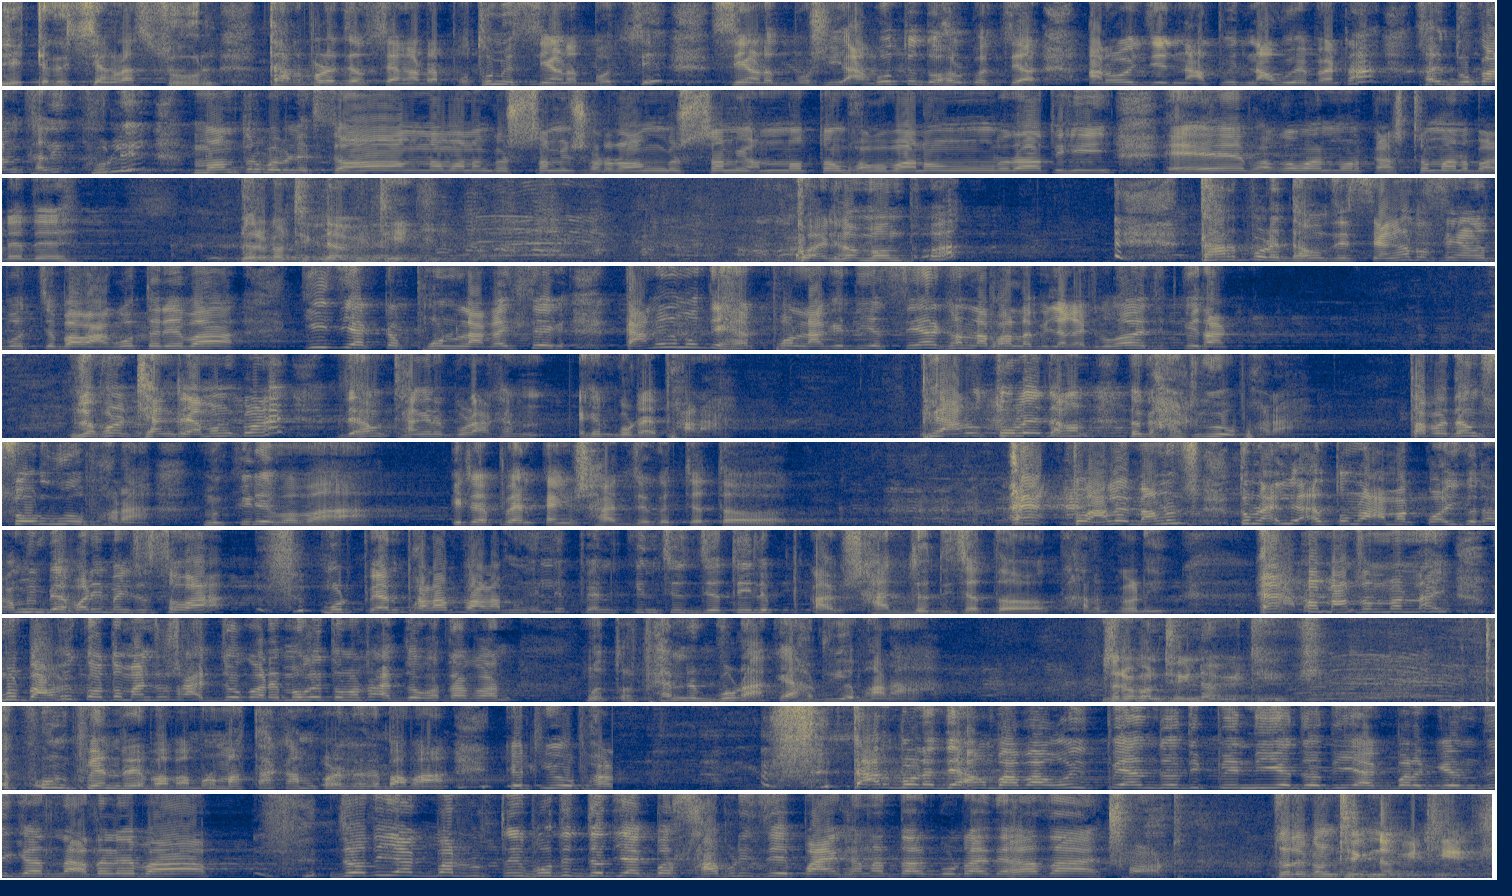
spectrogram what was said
যেটাকে চেংড়া চুল, তারপরে যখন চেংড়াটা প্রথমে চেংড়াত বসছে চেংড়াত বসি আগতে দহল করছে, আর ওই যে নাপিত নাহুয়ে বেটা, খালি দোকান খালি খুলি, মন্ত্র বলবেন অং নমান গোস্বামী ষড়রঙ্গ গোস্বামী, অন্যতম ভগবান দাতিহি। হে ভগবান মোর কাস্টমার বাড়ে দে। ঠিক না ঠিক। কয় না মন্ত্র তারপরে দেখুন যে চেঙাটা চেঙাটা বলছে, বাবা, আগতে রে বা, কি যে একটা ফোন লাগাইছে, কানের মধ্যে হেডফোন লাগিয়ে দিয়ে চেয়ারখান লাফালাফি লাগাইছে তুই থাক। যখন ঠ্যাংটা এমন করে, দেখুন ঠ্যাংয়ের গোড়া খান এখন গোটায় ফাড়া। ফের আরও তোলে, দেখুন হাঁটুও ফাড়া। তারপরে দেখুন সরুও ফাড়া। কিরে বাবা, এটা প্যান্ট কাই সাহায্য করছে তো আলে মানুষ তোমরা আইলে তোমরা আমার কই কথা আমি ব্যাপারই মানছি সবা মোর প্যান্ট ফাড়া ফাড়া আমি এলে প্যান্ট কিনছি যেতে এলে সাহায্য দিছে তো তার করি। হ্যাঁ আমার মান সম্মান নাই মোর বাপে কত মানুষ সাহায্য করে মোকে তোমার সাহায্য কথা কন। মোর তোর ফ্যানের গোড়াকে হাঁটুয়ে ভাড়া। যেরকম ঠিক না ঠিক। কোন প্যান রে বাবা মোর মাথা কাম করে না রে বাবা এটিও ভাড়া তারপরে দেখ বাবা ওই প্যান যদি পেনিয়ে যদি একবার গেঞ্জি গাছ না ধরে বাপ। যদি একবার বদির, যদি একবার সাবড়ি যে পায়খানার দ্বার গোটায় দেখা যায় শট যেরকম ঠিক না ঠিক।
